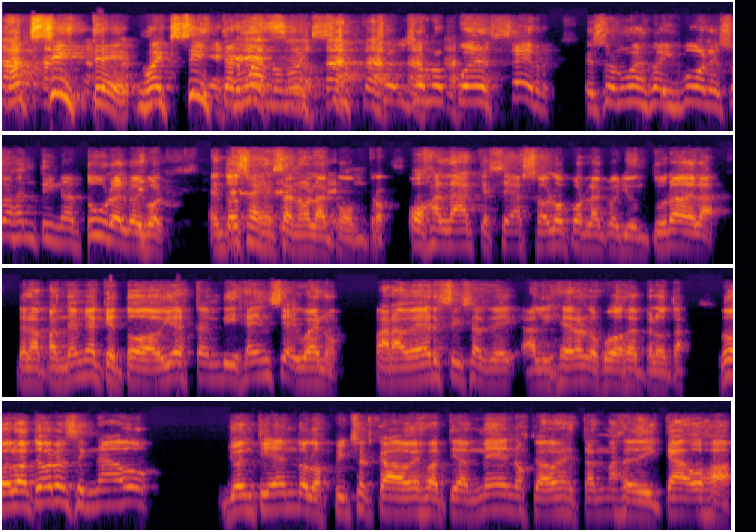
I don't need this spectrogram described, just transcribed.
No existe, no existe, hermano, no existe. Eso, no puede ser. Eso no es béisbol, eso es antinatura el béisbol. Entonces esa no la compro. Ojalá que sea solo por la coyuntura de la, de la pandemia que todavía está en vigencia y bueno, para ver si se aligeran los juegos de pelota. Lo del bateador asignado, yo entiendo, los pitchers cada vez batean menos, cada vez están más dedicados a,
